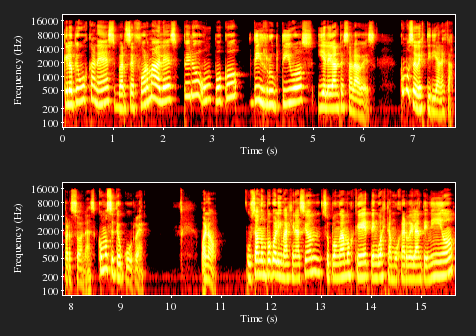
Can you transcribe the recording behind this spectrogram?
que lo que buscan es verse formales, pero un poco disruptivos y elegantes a la vez. ¿Cómo se vestirían estas personas? ¿Cómo se te ocurre? Bueno, usando un poco la imaginación, supongamos que tengo a esta mujer delante mío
